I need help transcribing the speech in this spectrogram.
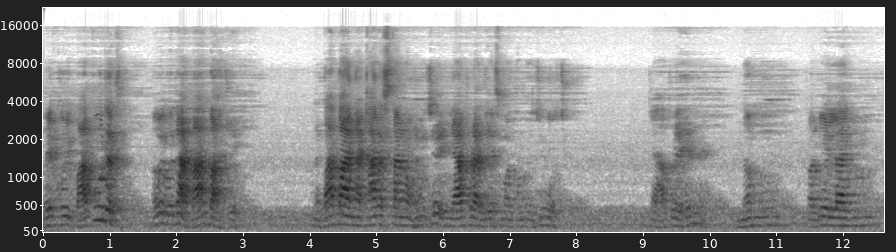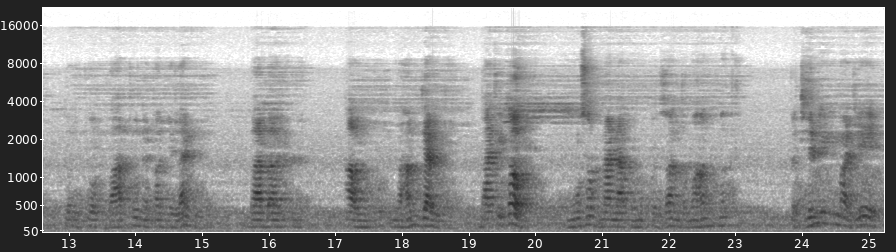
હવે કોઈ બાપુ નથી. હવે બધા બાબા છે. અને બાબાના કારસ્તાનો શું છે એ આપણા દેશમાં તમે જુઓ છો. કે આપણે છે ને નમવું પગે લાગવું તો બાપુને પગે લાગવું બાબાને આવું સમજાવી. બાકી તો હું શું જ્ઞાન આપું હું સંત મહંત નથી. તો જિંદગીમાં જે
